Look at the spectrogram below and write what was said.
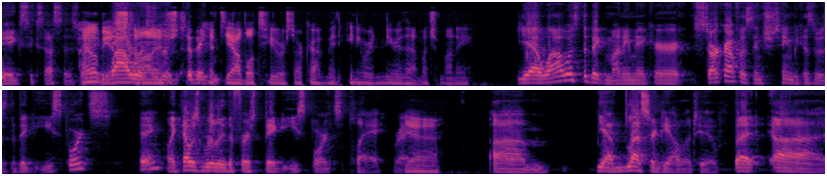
big successes. I would be WoW was astonished the, the big if Diablo 2 or StarCraft made anywhere near that much money. Yeah, WoW was the big moneymaker. StarCraft was interesting because it was the big esports thing. Like that was really the first big esports play, right? Yeah. Um yeah, lesser Diablo 2. But uh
